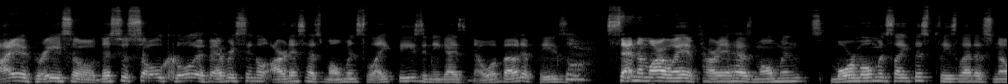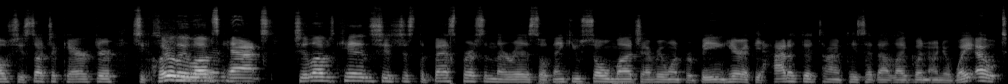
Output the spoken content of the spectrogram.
I agree. So this was so cool. If every single artist has moments like these and you guys know about it, please Yeah. send them our way. If Tarja has moments, more moments like this, please let us know. She's such a character. She clearly She loves is. cats. She loves kids. She's just the best person there is. So thank you so much, everyone, for being here. If you had a good time, please hit that like button on your way out.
